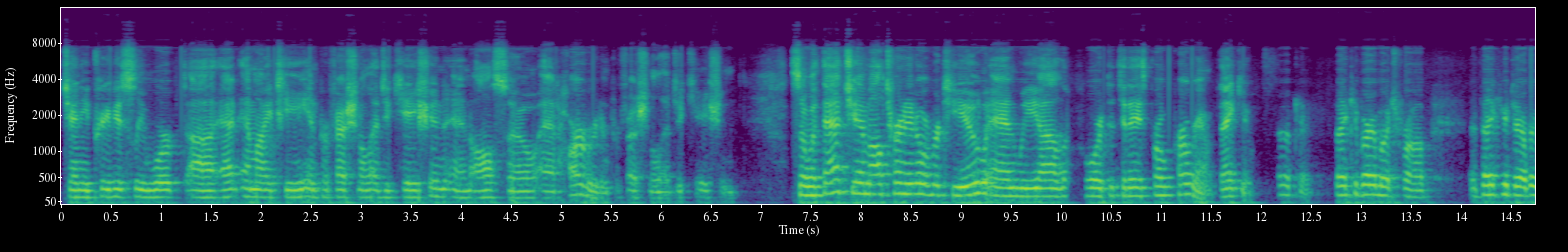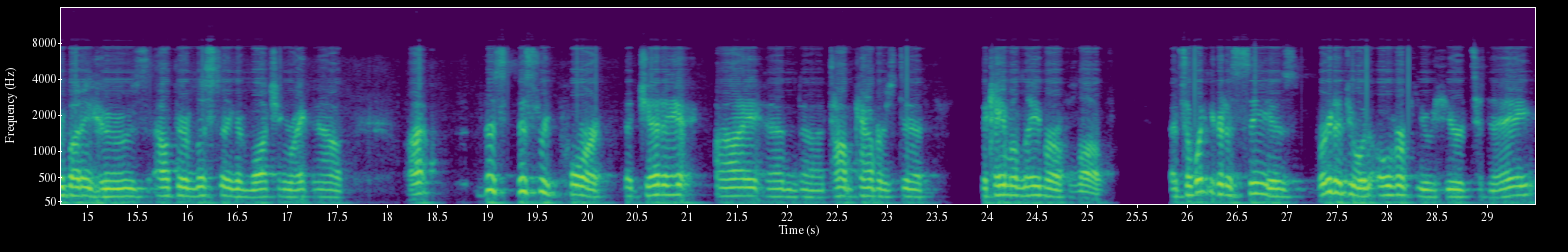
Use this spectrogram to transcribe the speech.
Jenny previously worked uh, at MIT in professional education and also at Harvard in professional education. So with that, Jim, I'll turn it over to you, and we uh, look forward to today's pro program. Thank you. Okay. Thank you very much, Rob. And thank you to everybody who's out there listening and watching right now. Uh, this, this report that Jenny I and uh, Tom Cavers did became a labor of love. And so what you're going to see is we're going to do an overview here today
